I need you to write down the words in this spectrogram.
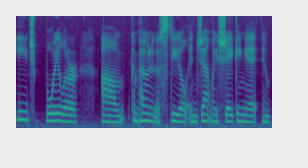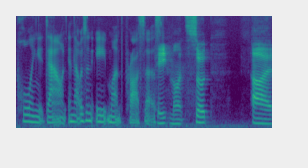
each boiler um, component of steel and gently shaking it and pulling it down. And that was an eight month process. Eight months. So, uh,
